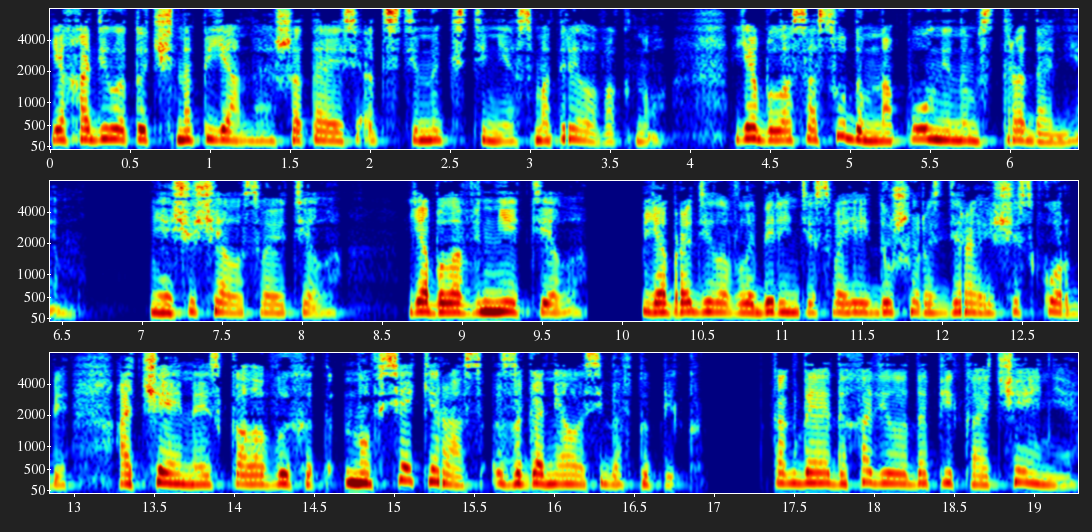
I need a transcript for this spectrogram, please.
Я ходила точно пьяная, шатаясь от стены к стене, смотрела в окно. Я была сосудом, наполненным страданием. Не ощущала свое тело. Я была вне тела. Я бродила в лабиринте своей души, раздирающей скорби, отчаянно искала выход, но всякий раз загоняла себя в тупик. Когда я доходила до пика отчаяния,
